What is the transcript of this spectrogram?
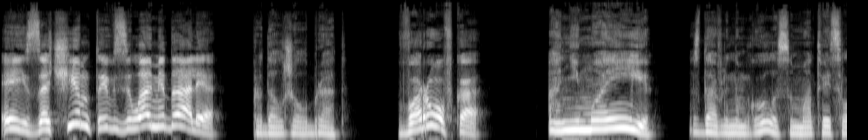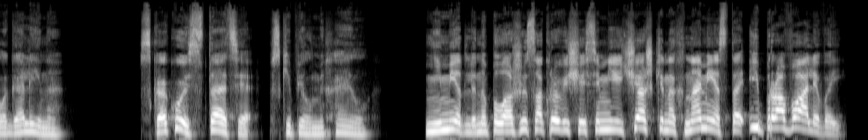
«Эй, зачем ты взяла медали?» — продолжал брат. «Воровка!» «Они мои!» — сдавленным голосом ответила Галина. «С какой стати?» — вскипел Михаил. «Немедленно положи сокровища семьи Чашкиных на место и проваливай!»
